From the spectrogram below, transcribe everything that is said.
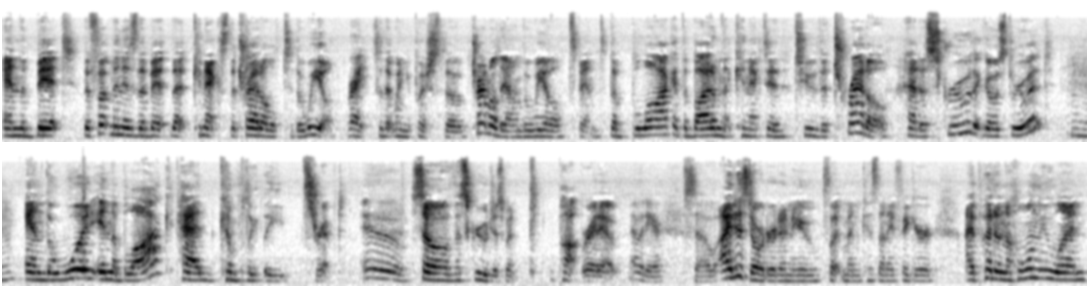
and the bit, the footman is the bit that connects the treadle to the wheel right. so that when you push the treadle down, the wheel spins. The block at the bottom that connected to the treadle had a screw that goes through it, mm-hmm. and the wood in the block had completely stripped. Ooh, So the screw just went pop right out. oh dear. So I just ordered a new footman because then I figure I put in a whole new one,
